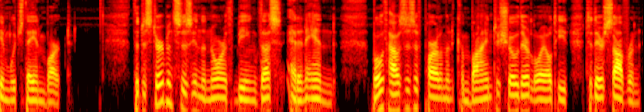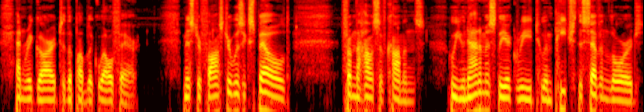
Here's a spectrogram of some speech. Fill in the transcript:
in which they embarked. The difturbances in the north being thus at an end, both houfes of parliament combined to fhew their loyalty to their fovereign and regard to the public welfare. Mr. Fofter was expelled from the Houfe of Commons, who unanimoufly agreed to impeach the feven lords,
